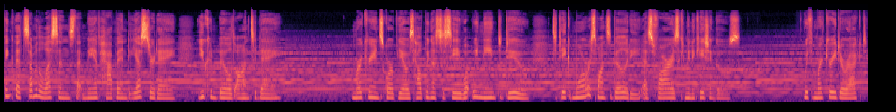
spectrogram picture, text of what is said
think that some of the lessons that may have happened yesterday you can build on today. Mercury in Scorpio is helping us to see what we need to do to take more responsibility as far as communication goes. With Mercury direct,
